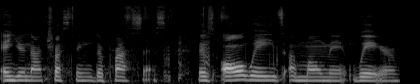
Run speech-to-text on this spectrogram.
and you're not trusting the process. There's always a moment where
